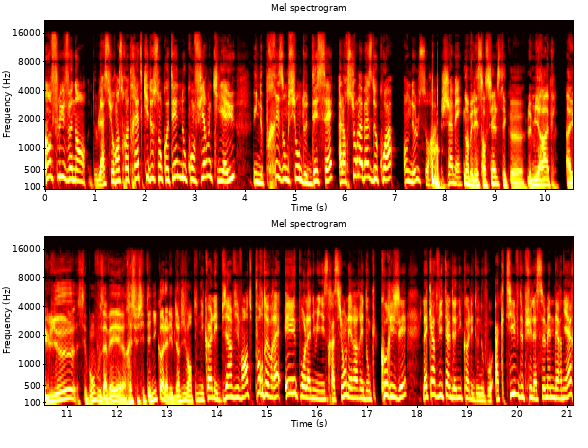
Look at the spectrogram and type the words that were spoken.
Un flux venant de l'assurance retraite qui, de son côté, nous confirme qu'il y a eu une présomption de décès. Alors, sur la base de quoi On ne le saura jamais. Non, mais l'essentiel, c'est que le miracle a eu lieu. C'est bon, vous avez ressuscité Nicole. Elle est bien vivante. Nicole est bien vivante pour de vrai et pour l'administration. L'erreur est donc corrigée. La carte vitale de Nicole est de nouveau active depuis la semaine dernière.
